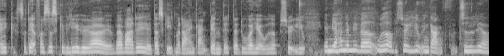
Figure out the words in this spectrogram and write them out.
ikke? Så derfor så skal vi lige høre, øh, hvad var det, der skete med dig engang, Bente, da du var herude og besøge Liv? Jamen, jeg har nemlig været ude og besøge Liv en gang tidligere,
